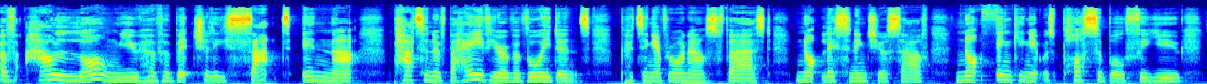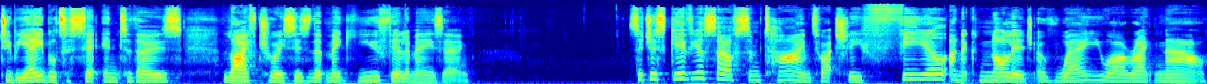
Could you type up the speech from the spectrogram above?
of how long you have habitually sat in that pattern of behavior of avoidance, putting everyone else first, not listening to yourself, not thinking it was possible for you to be able to sit into those life choices that make you feel amazing. So just give yourself some time to actually feel and acknowledge of where you are right now.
